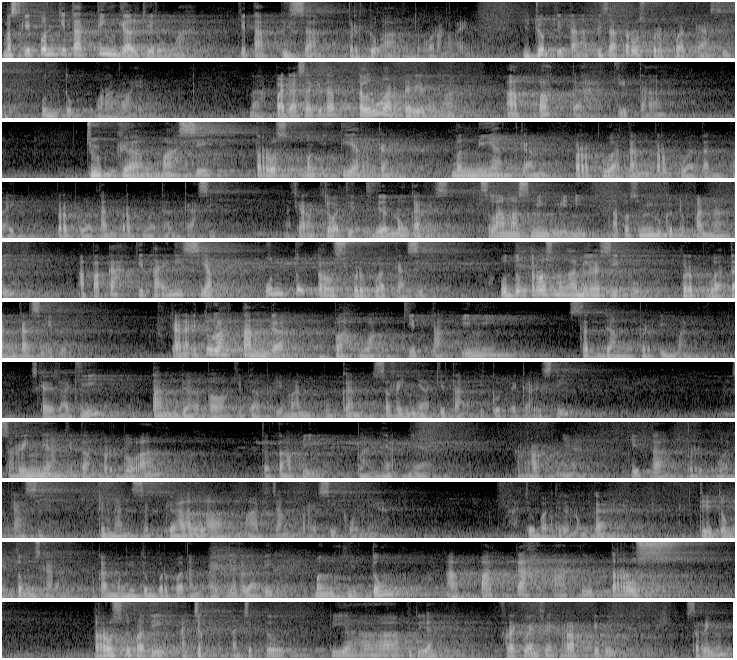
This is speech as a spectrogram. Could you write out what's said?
Meskipun kita tinggal di rumah, kita bisa berdoa untuk orang lain. Hidup kita bisa terus berbuat kasih untuk orang lain. Nah, pada saat kita keluar dari rumah, apakah kita juga masih terus mengikhtiarkan, meniatkan perbuatan-perbuatan baik, perbuatan-perbuatan kasih. Nah, sekarang coba direnungkan guys, selama seminggu ini atau seminggu ke depan nanti, apakah kita ini siap untuk terus berbuat kasih, untuk terus mengambil resiko perbuatan kasih itu. Karena itulah tanda bahwa kita ini sedang beriman. Sekali lagi, tanda bahwa kita beriman bukan seringnya kita ikut ekaristi, seringnya kita berdoa, tetapi banyaknya, kerapnya kita berbuat kasih dengan segala macam resikonya. Coba direnungkan, dihitung-hitung sekarang, bukan menghitung perbuatan baiknya, tetapi menghitung apakah aku terus. Terus itu berarti ajek ajek tuh tiap gitu ya. Frekuensinya kerap gitu. Sering.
